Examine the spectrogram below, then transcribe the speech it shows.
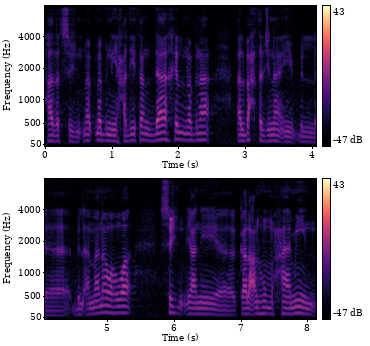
هذا السجن مبني حديثا داخل مبنى البحث الجنائي بالأمانة. وهو سجن يعني قال عنه محامين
